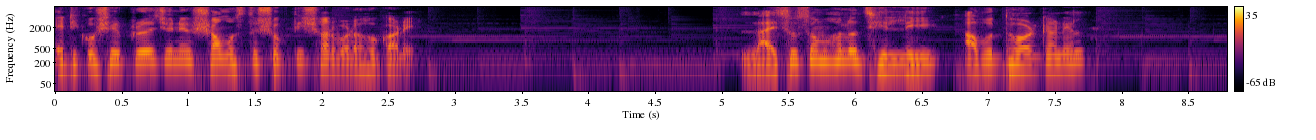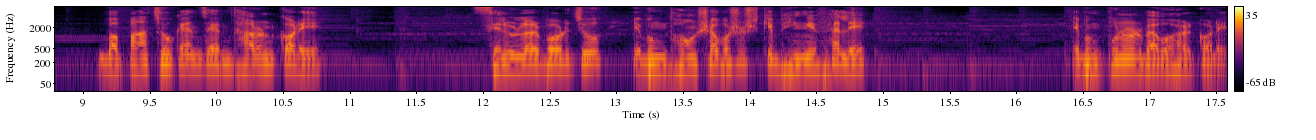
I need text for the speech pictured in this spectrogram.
এটি কোষের প্রয়োজনীয় সমস্ত শক্তি সরবরাহ করে। লাইসোসোম হল ঝিল্লি, আবদ্ধ অর্গানেল বা পাঁচক এনজাইম ধারণ করে, সেলুলার বর্জ্য এবং ধ্বংসাবশেষকে ভেঙে ফেলে এবং পুনর্ব্যবহার করে।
